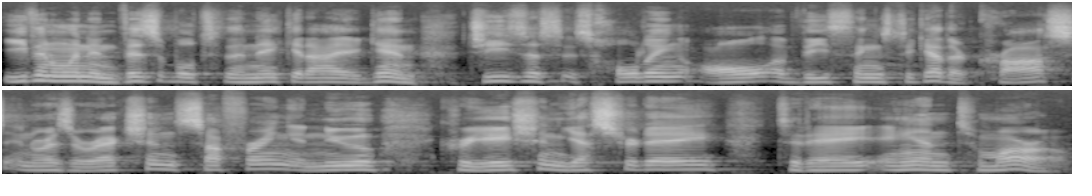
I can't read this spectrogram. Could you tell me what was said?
Even when invisible to the naked eye, again, Jesus is holding all of these things together cross and resurrection, suffering and new creation, yesterday, today, and tomorrow.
